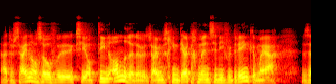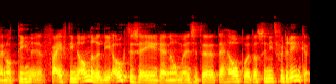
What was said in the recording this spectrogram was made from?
Ja, er zijn al zoveel, ik zie al tien anderen. Er zijn misschien dertig mensen die verdrinken, maar ja, er zijn al 10, 15 eh, anderen die ook de zee in rennen om mensen te, te helpen dat ze niet verdrinken.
